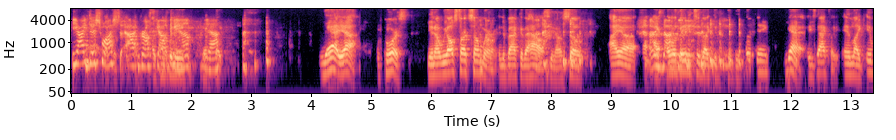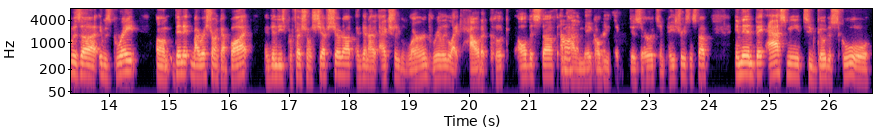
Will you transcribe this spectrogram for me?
yeah, I dishwashed like a, at Girl Scout camp. Yeah. Like, yeah. Yeah. Of course. You know, we all start somewhere in the back of the house, you know? So I, uh, exactly. I elevated to like the, the. Yeah, exactly. And like, it was, uh, it was great. Um, then it, my restaurant got bought and then these professional chefs showed up and then i actually learned really like how to cook all this stuff and oh, how to make all these like desserts and pastries and stuff and then they asked me to go to school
